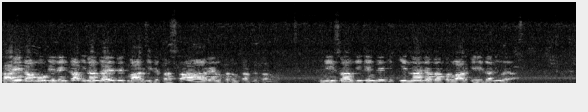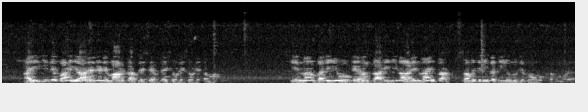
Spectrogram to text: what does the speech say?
ਸਾਰੇ ਕੰਮ ਹੋ ਗਏ ਲੰਕਾ ਵੀ ਲੰਘ ਆਏ ਤੇ ਮਾਰ ਵੀ ਦਿੱਤਾ, ਸਾਰਿਆਂ ਨੂੰ ਖਤਮ ਕਰ ਦਿੱਤਾ। ਮੀਰ ਸਾਹਿਬ ਜੀ ਕਹਿੰਦੇ ਕਿ ਇੰਨਾ ਜ਼ਿਆਦਾ ਪਰਿਵਾਰ ਕਿਸੇ ਦਾ ਨਹੀਂ ਹੋਇਆ। ਆਈ ਜੀ ਦੇ ਪਾਣੀ ਆ ਰਹੇ ਜਿਹੜੇ ਮਾਣ ਕਰਦੇ ਸਿਰ ਦੇ ਛੋਟੇ ਛੋਟੇ ਕੰਮਾਂ ਇੰਨਾ ਬਲੀ ਹੋ ਕੇ ਹੰਕਾਰੀ ਵੀ ਨਾਲ ਇੰਨਾ ਹੀ, ਪਰ ਸਮਝ ਨਹੀਂ ਲੱਗੀ ਉਹਨੂੰ ਜਦੋਂ ਉਹ ਖਤਮ ਹੋਇਆ।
